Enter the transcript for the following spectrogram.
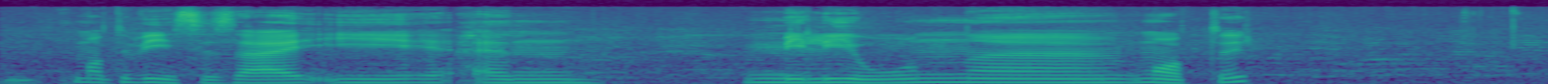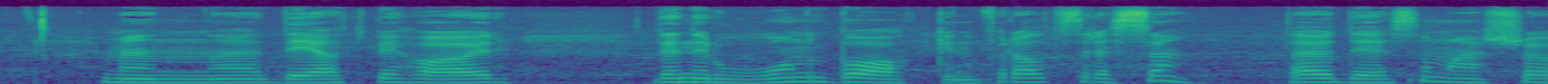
på en måte vise seg i en million uh, måter. Men uh, det at vi har den roen bakenfor alt stresset, det er jo det som er så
